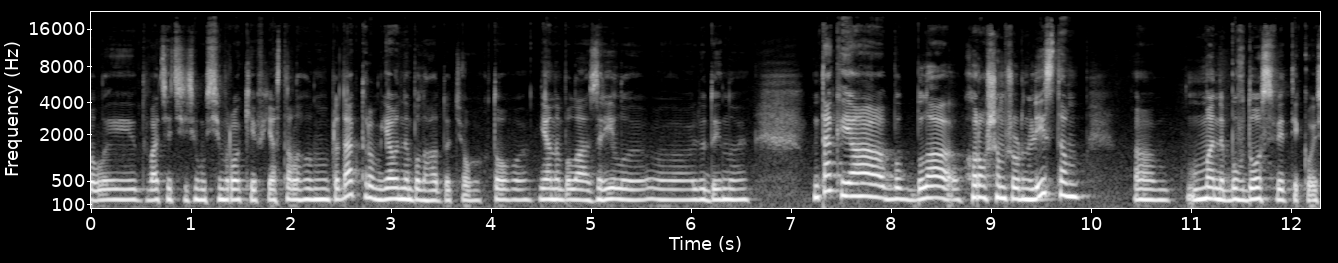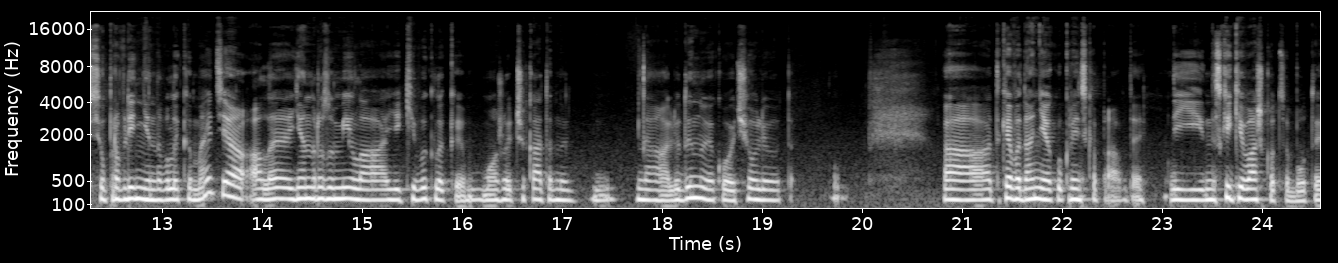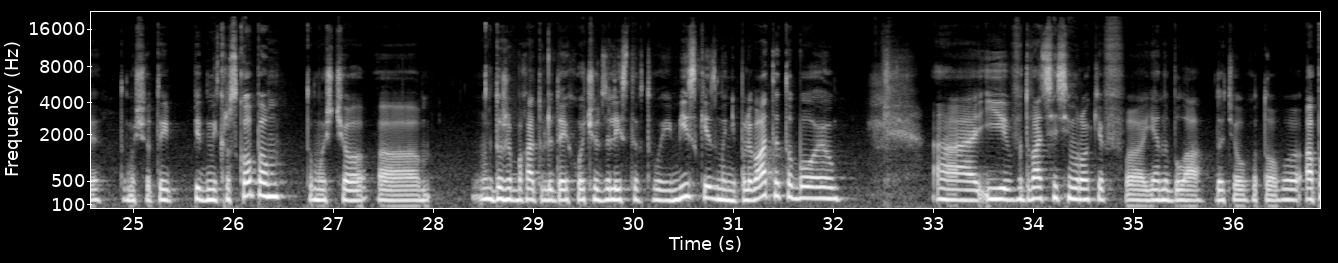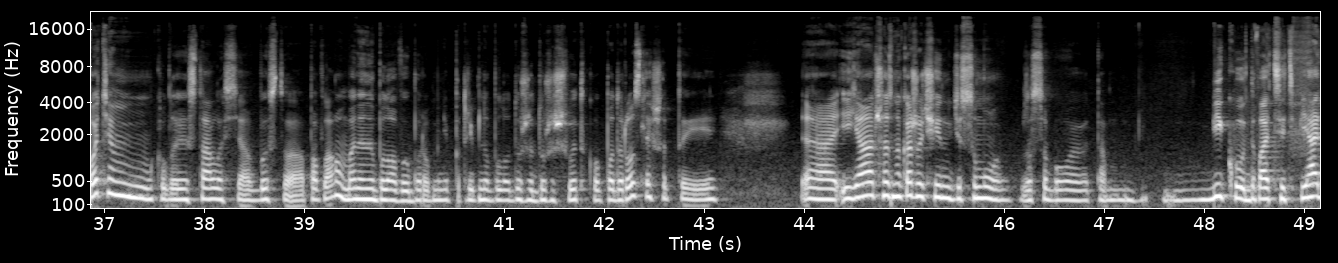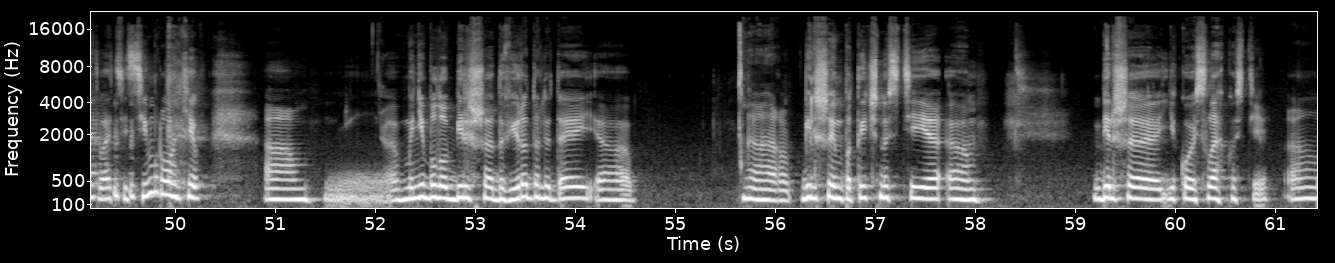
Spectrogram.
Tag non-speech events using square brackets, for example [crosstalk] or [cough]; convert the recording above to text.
Коли 27 років я стала головним редактором, я не була до цього готовою. Я не була зрілою е, людиною. Так, я була хорошим журналістом. Е, У мене був досвід якогось управління на велике медіа, але я не розуміла, які виклики можуть чекати на, на людину, яку ну, а, таке видання, як Українська Правда. І наскільки важко це бути, тому що ти під мікроскопом, тому що дуже багато людей хочуть залізти в твої мізки, зманіпулювати тобою. І в 27 років я не була до цього готовою. А потім, коли сталося вбивство Павла, у мене не було вибору. Мені потрібно було дуже дуже швидко подорослішати. Е, І я, чесно кажучи, іноді сумую за собою там віку 25-27 [laughs] років. Е, Мені було більше довіри до людей, е, е, більше емпатичності, е, більше якоїсь легкості. Е,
